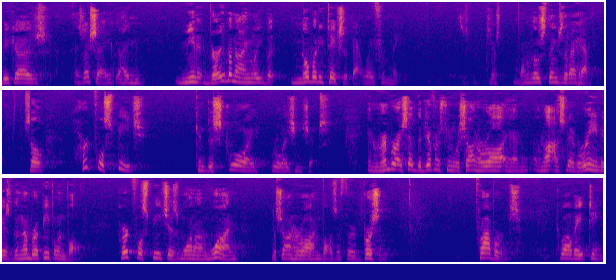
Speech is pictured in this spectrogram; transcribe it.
Because, as I say, I mean it very benignly, but nobody takes it that way from me. It's just one of those things that I have. So, hurtful speech can destroy relationships. And remember, I said the difference between Lashon Hara and Ona'as Devarim is the number of people involved. Hurtful speech is one on one, Lashon Hara involves a third person. Proverbs 12:18.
